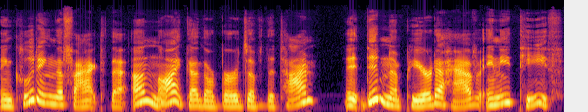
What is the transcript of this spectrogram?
including the fact that unlike other birds of the time, it didn't appear to have any teeth.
